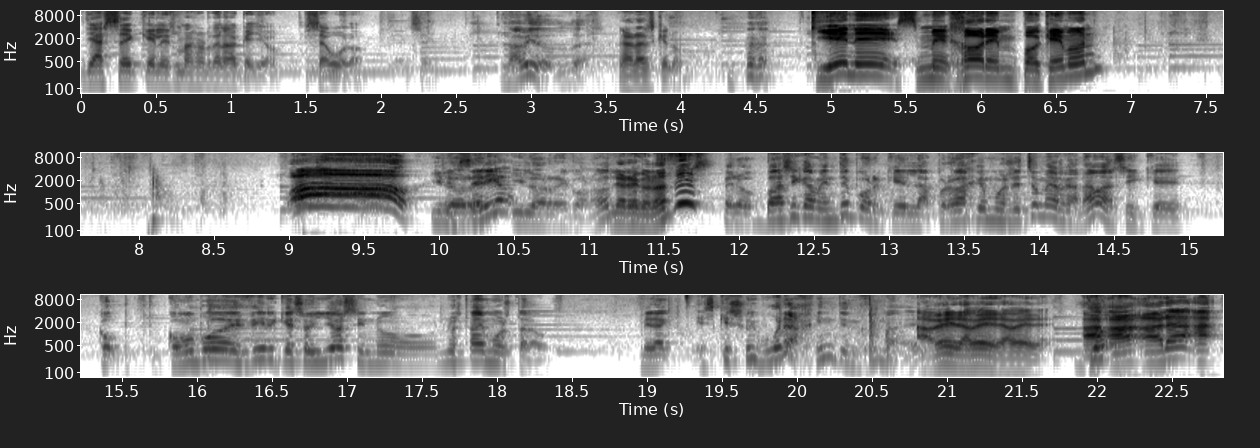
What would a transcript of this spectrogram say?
ya sé que él es más ordenado que yo, seguro. No ha habido dudas. La verdad es que no. ¿Quién es mejor en Pokémon? ¡Oh! Y ¿En lo serio? Y lo reconozco. ¿Lo reconoces? Pero básicamente porque las pruebas que hemos hecho me has ganado, así que. ¿Cómo puedo decir que soy yo si no, no está demostrado? Mira, es que soy buena gente encima, eh. A ver, a ver, a ver. A- a- ahora a-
